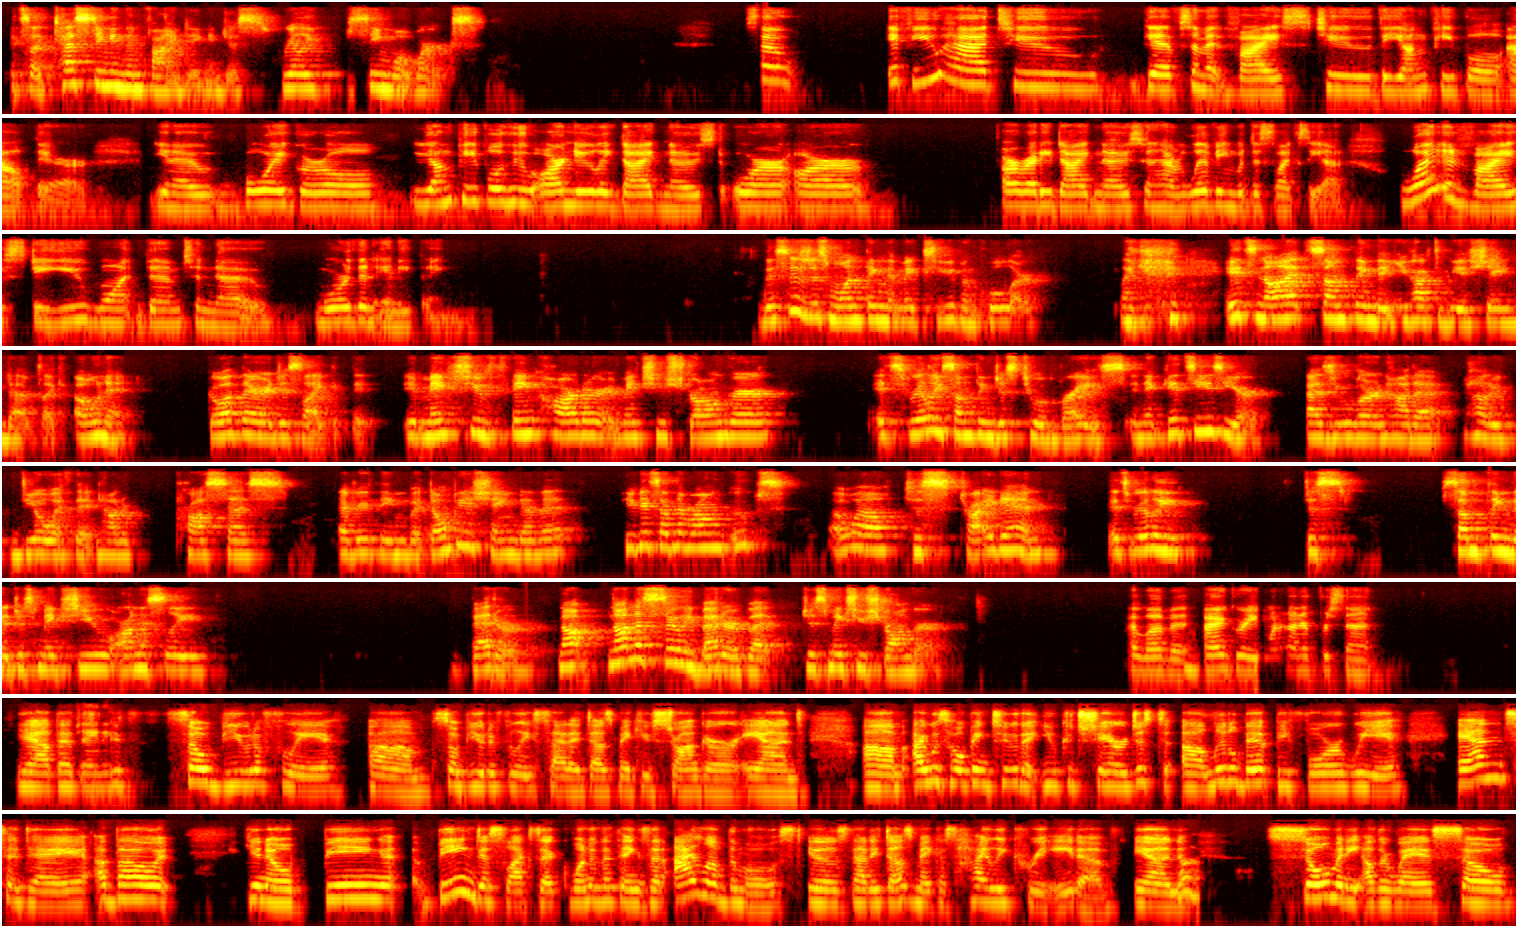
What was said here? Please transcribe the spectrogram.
it's like testing and then finding and just really seeing what works. So if you had to give some advice to the young people out there, you know, boy, girl, young people who are newly diagnosed or are already diagnosed and are living with dyslexia, what advice do you want them to know more than anything? This is just one thing that makes you even cooler. Like, it's not something that you have to be ashamed of. Like, own it go out there and just like it, it makes you think harder it makes you stronger. It's really something just to embrace and it gets easier as you learn how to how to deal with it and how to process everything but don't be ashamed of it. If you get something wrong oops oh well just try again. It's really just something that just makes you honestly better. Not not necessarily better but just makes you stronger I love it. I agree 100%. Yeah, that's it's so beautifully um, so beautifully said. It does make you stronger. And um, I was hoping too that you could share just a little bit before we end today about you know being being dyslexic one of the things that i love the most is that it does make us highly creative in yeah. so many other ways so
